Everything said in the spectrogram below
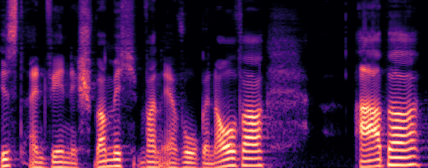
ist ein wenig schwammig, wann er wo genau war. Aber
